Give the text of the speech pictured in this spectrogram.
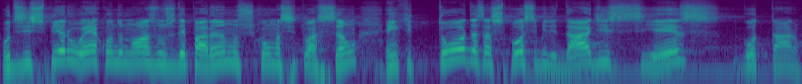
O desespero é quando nós nos deparamos com uma situação em que todas as possibilidades se esgotaram.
